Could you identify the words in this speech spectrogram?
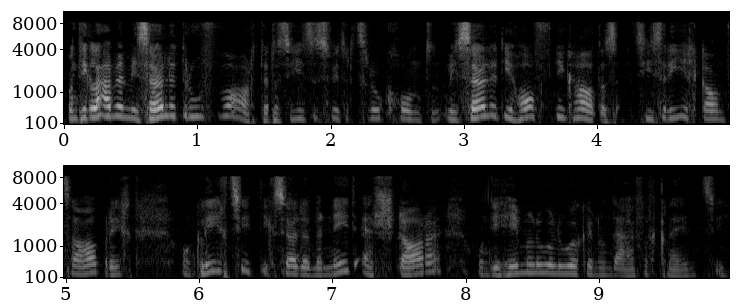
Und ich glaube, wir sollen darauf warten, dass Jesus wieder zurückkommt. Und wir sollen die Hoffnung haben, dass sein Reich ganz anbricht. Und gleichzeitig sollen wir nicht erstarren und in den Himmel schauen und einfach gelähmt sein.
